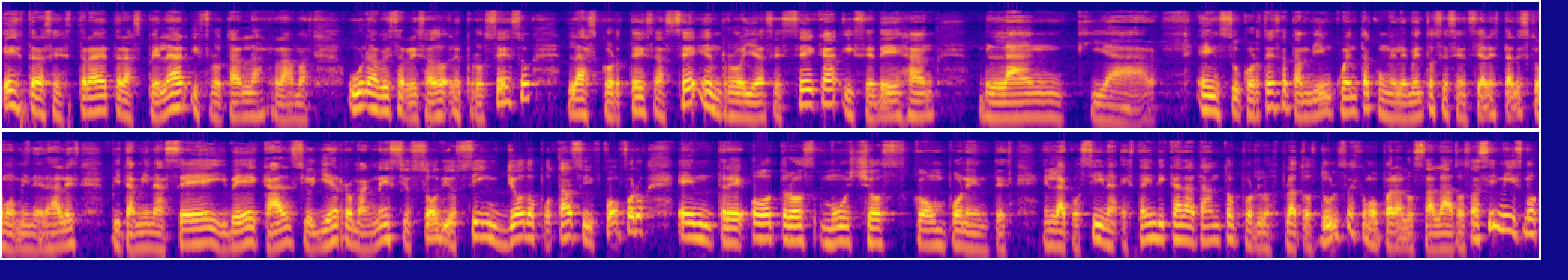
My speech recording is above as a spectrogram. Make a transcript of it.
Esta se extrae tras pelar y frotar las ramas. Una vez realizado el proceso, las cortezas se enrollan, se secan y se dejan blanquear. En su corteza también cuenta con elementos esenciales tales como minerales, vitamina C y B, calcio, hierro, magnesio, sodio, zinc, yodo, potasio y fósforo, entre otros muchos componentes. En la cocina está indicada tanto por los platos dulces como para los salados. Asimismo,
